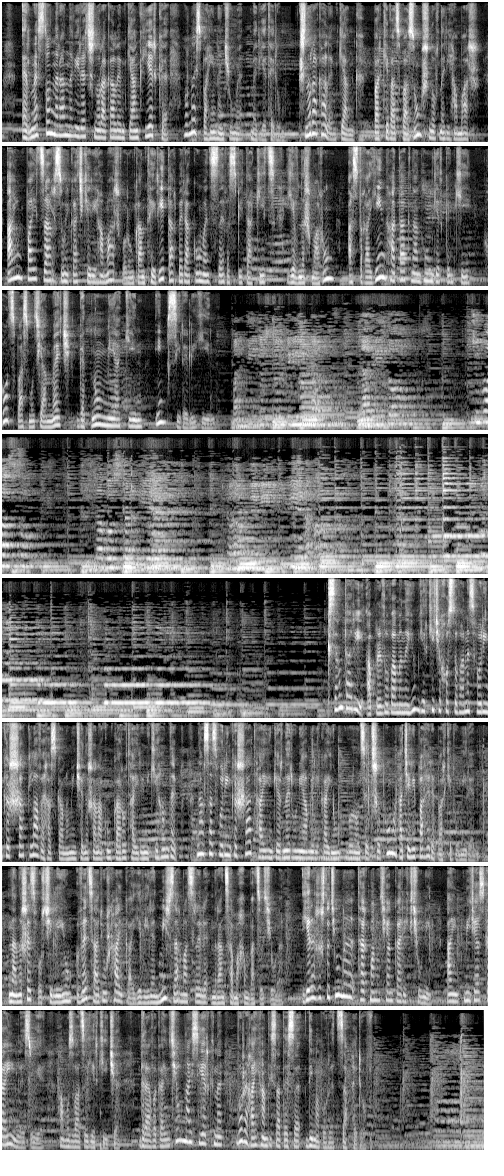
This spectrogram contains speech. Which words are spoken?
Էրնեստոն նրան նվիրեց շնորհակալ եմ կյանք երգը, որն այս պահին հնչում է մեր եթերում։ Շնորհակալ եմ կյանք, բարգեված բազում շնորհների համար այն պայծառ զույգ աչքերի համար, որոնք անթերի տարբերակում են սևը սպիտակից եւ նշмарում աստղային հատակն անհուն երկնքի հոց բազմության մեջ գտնում միակին իմ սիրելիին։ Chubasco, la voz también. Ապրելով ԱՄՆ-ում երկիչը խոստովանեց, որ ինքը շատ լավ է հասկանում ինչ է նշանակում կարոտ հայրենիքի հանդեպ։ Նա ասաց, որ ինքը շատ հայ ընկերներ ունի Ամերիկայում, որոնց հետ շփումը հաճելի պահեր է ապարգևում իրեն։ Նա նշեց, որ Չիլիում 600 հայ կա եւ իրեն միշտ զարմացրել է նրանց համախմբվածությունը։ Երաժշտությունը թարգմանության կարիք չունի, այն միջազգային լեզու է, համոզված է երկիչը։ Դրա վկայությունն այս երկն է, որը հայ հանդիսատեսը դիմավորեց ծափերով։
